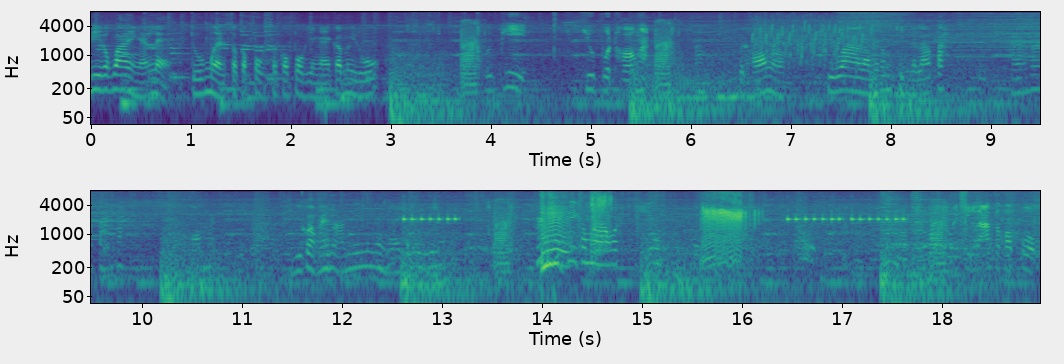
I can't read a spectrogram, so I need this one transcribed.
พี่ก็ว่าอย่างนั้นแหละ ดูเหมือนสกปรกสกปรกยังไงก็ไม่รู้อุ้ยพี่คิวปวดท้องอะปวดท้องเหรอพี่ว่าเราไม่ต้องกินกันแล้วปะไปไปไปไปท้องอะดีกว่าไปร้านนี้มันยังไงก็ไม่รู้นะเฮ้ยพี่เข้ามาวะคิวอย่าไปกินร้านสกปรก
